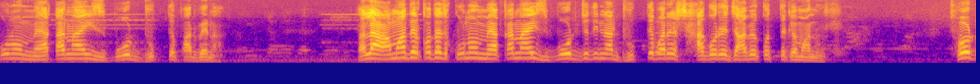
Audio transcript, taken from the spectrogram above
কোনো মেকানাইজ বোর্ড ঢুকতে পারবে না। তাহলে আমাদের কথা কোনো মেকানাইজ বোর্ড যদি না ঢুকতে পারে, সাগরে যাবে কোত্থেকে মানুষ? ছোট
